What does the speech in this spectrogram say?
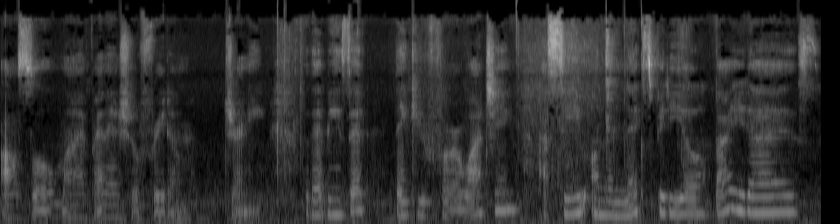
also my financial freedom journey. With that being said thank you for watching. I'll see you on the next video. Bye you guys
